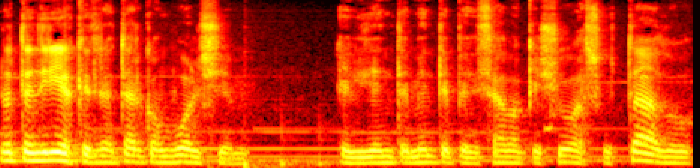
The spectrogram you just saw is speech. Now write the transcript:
No tendrías que tratar con Wolshem. Evidentemente pensaba que yo, asustado,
